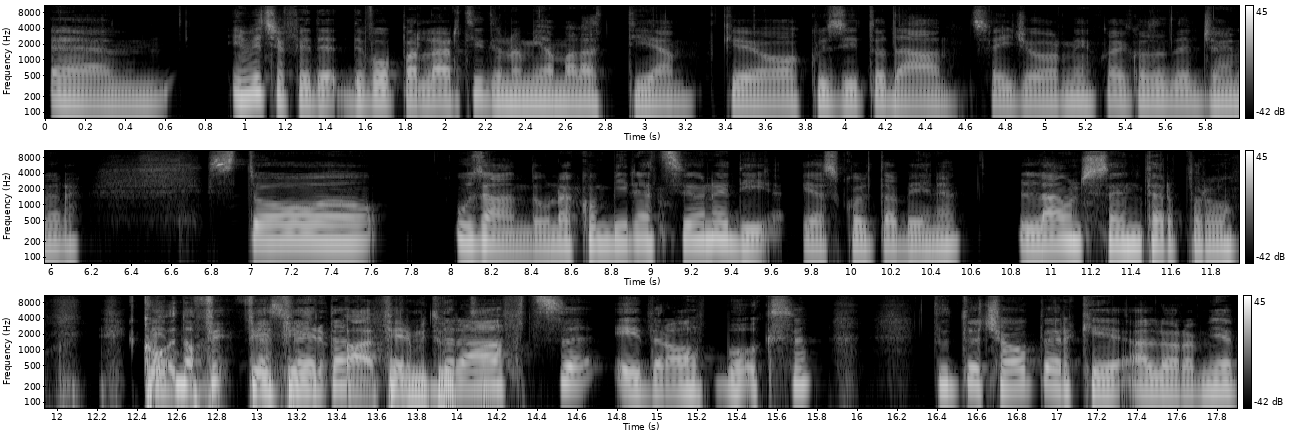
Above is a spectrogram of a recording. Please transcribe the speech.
Eh, invece Fede, devo parlarti di una mia malattia che ho acquisito da sei giorni, qualcosa del genere. Sto usando una combinazione di, e ascolta bene, Launch Center Pro, Co- no, fe- fe- fer- ah, fermi tutti. Drafts e Dropbox. Tutto ciò perché allora mi è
